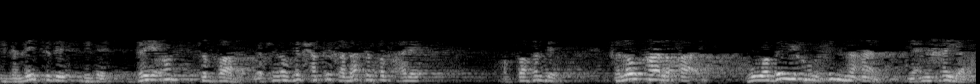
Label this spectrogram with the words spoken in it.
إذا ليس ببيع بيع في الظاهر لكنه في الحقيقة لا تنطبق عليه. أصاف البيع. فلو قال قائل هو بيع في المآل. يعني خيرا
